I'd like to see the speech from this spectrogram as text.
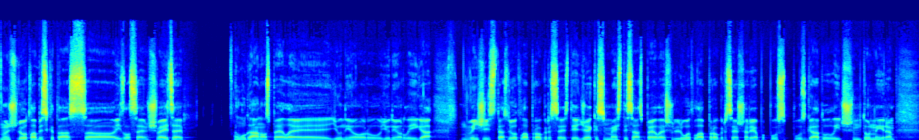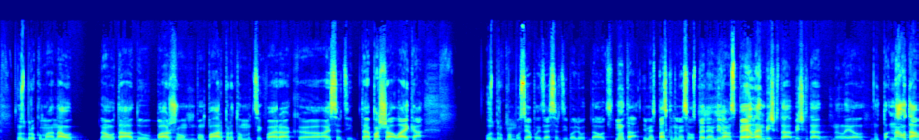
Nu, viņš ļoti labi izskatās uh, izlasē, viņš Šveicē. Lugano spēlē junioru, junioru līgā. Viņš izskatās ļoti labi progresējis. Tie džeki, kas mestisā spēlējuši, ļoti labi progresējuši arī pa pus, pusgadu līdz šim turnīram. Uzbrukumā nav nav tādu bažu un pārpratumu, cik vairāk aizsardzība. Tā pašā laikā uzbrukumam būs jāpalīdz aizsardzībā ļoti daudz. Nu tā, ja mēs paskatāmies uz pēdējām divām spēlēm, bija tā, neliela. Nu, nav tā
